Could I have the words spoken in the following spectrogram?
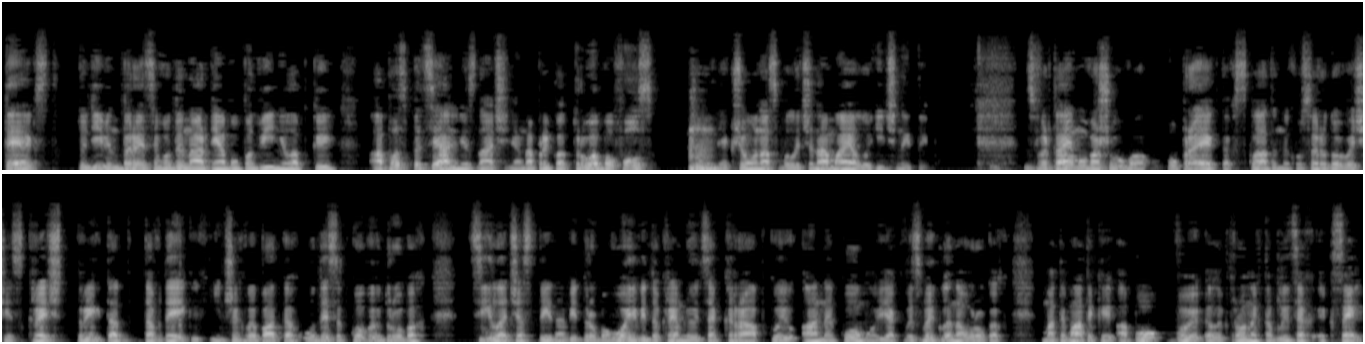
текст, тоді він береться в одинарні або подвійні лапки, або спеціальні значення, наприклад, true або false, якщо у нас величина має логічний тип. Звертаємо вашу увагу, у проєктах, складених у середовищі Scratch 3 та, та в деяких інших випадках у десяткових дробах ціла частина від дробової відокремлюється крапкою, а не комою, як ви звикли на уроках математики або в електронних таблицях Excel,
